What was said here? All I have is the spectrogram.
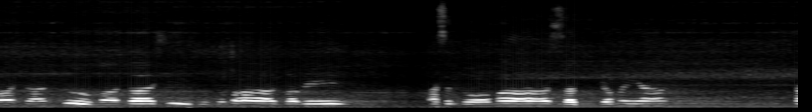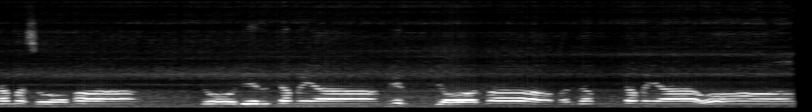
पाशान्तु माकाशि सुखभाग् भवे असतो मा सद्गमय। तमसो मा ज्योतिर्गमय। मृत्योर्मा मृदं गमय ॐ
